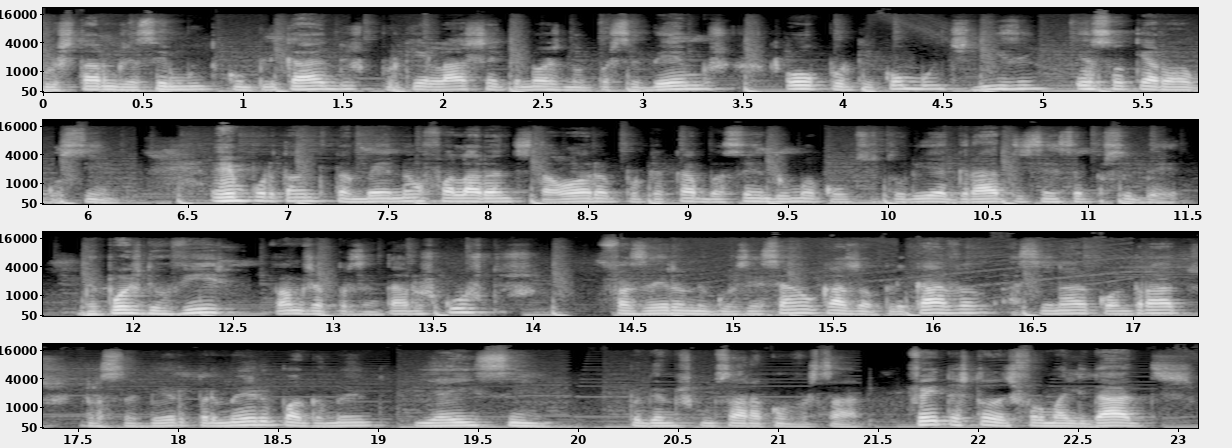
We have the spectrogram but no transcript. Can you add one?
por estarmos a ser muito complicados, porque ele acha que nós não percebemos ou porque, como muitos dizem, eu só quero algo simples. É importante também não falar antes da hora, porque acaba sendo uma consultoria grátis sem se perceber. Depois de ouvir, vamos apresentar os custos, fazer a negociação, caso aplicável, assinar contratos, receber o primeiro pagamento e aí sim podemos começar a conversar. Feitas todas as formalidades,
